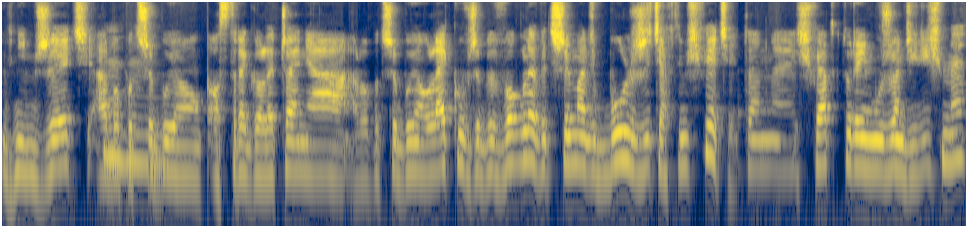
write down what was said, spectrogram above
w nim żyć, albo mhm. potrzebują ostrego leczenia, albo potrzebują leków, żeby w ogóle wytrzymać ból życia w tym świecie. Ten e, świat, który im urządziliśmy,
